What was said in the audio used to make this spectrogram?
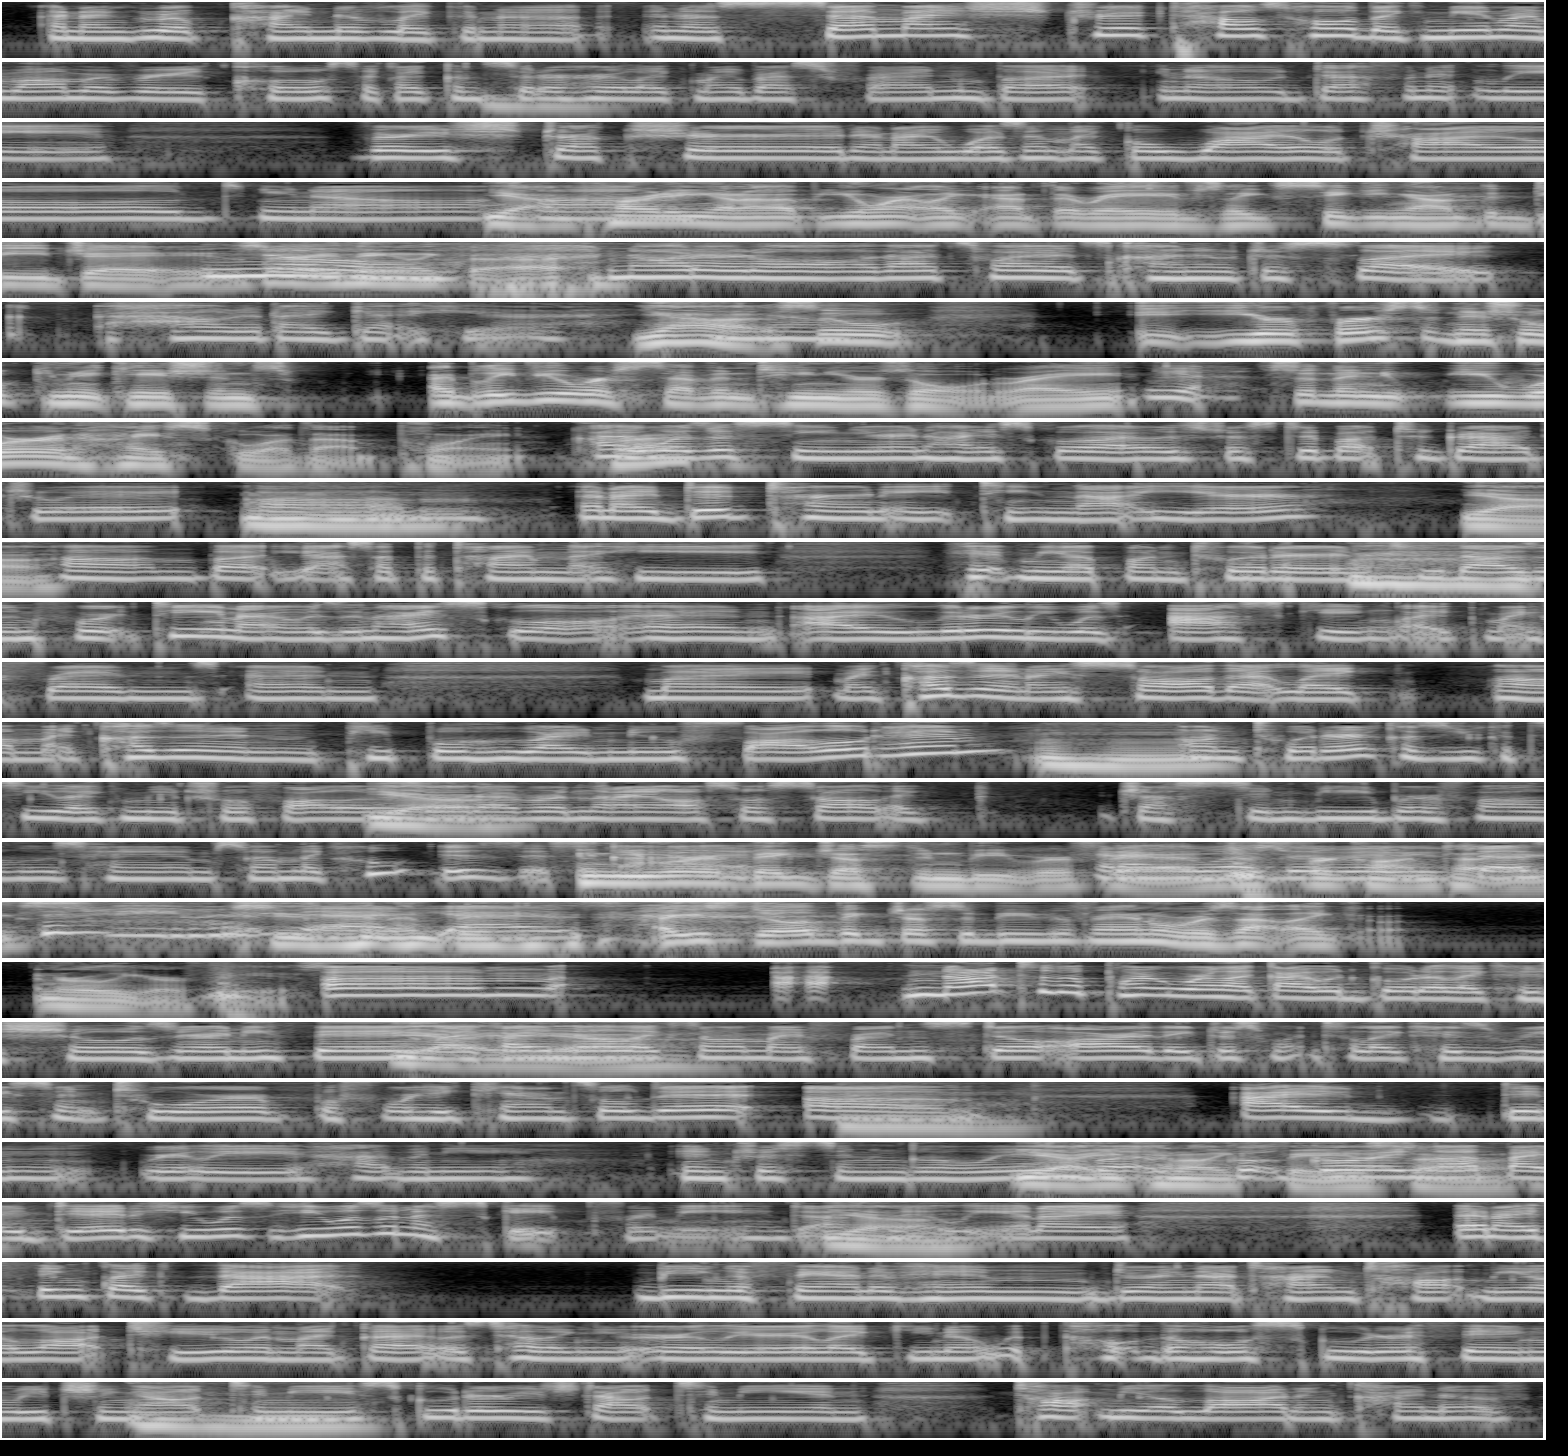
and I grew up kind of like in a in a semi strict household. Like me and my mom are very close. Like I consider her like my best friend, but you know, definitely very structured and I wasn't like a wild child, you know. Yeah. Um, partying it up. You weren't like at the raves, like seeking out the DJs or anything like that. Not at all. That's why it's kind of just like, how did I get here? Yeah. you know? So your first initial communications, I believe you were 17 years old, right? Yes. So then you- you were in high school at that point. I was a senior in high school. I was just about to graduate. Mm-hmm. Um, and I did turn 18 that year. Yeah. Um, but yes, at the time that he hit me up on Twitter in 2014, I was in high school and I literally was asking like my friends and my my cousin. I saw that like um, my cousin and people who I knew followed him on Twitter because you could see like mutual follows Mm-hmm. Yeah. or whatever. And then I also saw like Justin Bieber follows him. So I'm like, who is this And guy? you were a big Justin Bieber fan, just for big context. She's fan, been a big. yes. Are you still a big Justin Bieber fan, or was that like an earlier phase? Um, not to the point where like I would go to like his shows or anything. Yeah, like yeah, I know yeah. like some of my friends still are. They just went to like his recent tour before he canceled it. Um, Oh. I didn't really have any interest in going. Yeah, but like, phased growing up. I did. He was he was an escape for me definitely, and I and I think like that being a fan of him during that time taught me a lot too. And like I was telling you earlier, like, you know, with the whole- Scooter thing reaching out to Mm-hmm. me, Scooter reached out to me and taught me a lot and kind of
